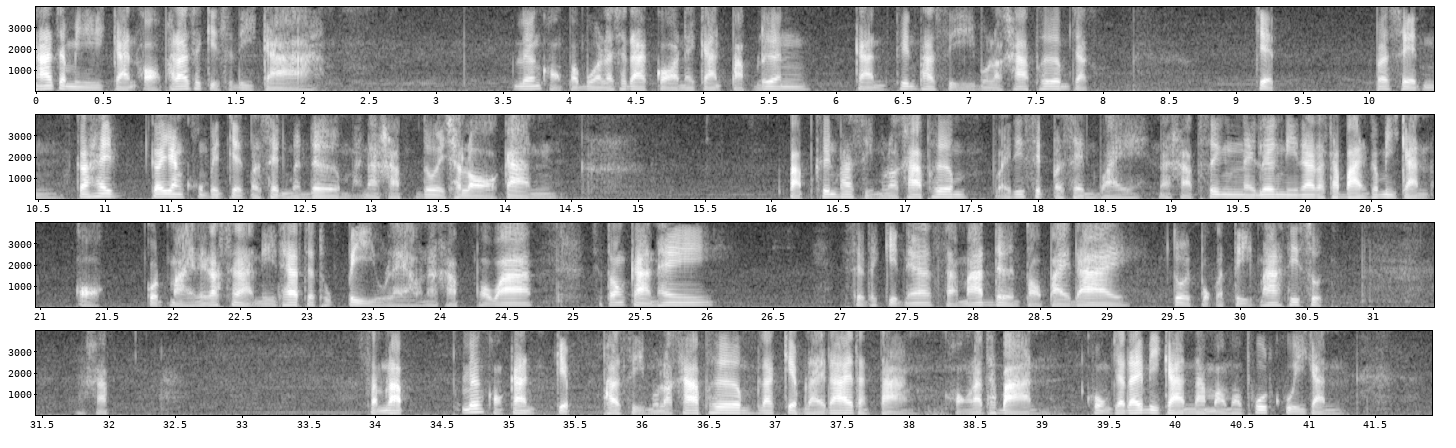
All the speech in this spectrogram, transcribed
น่าจะมีการออกพระราชกิจสฎีกา เรื่องของประมวลรัชดากรในการปรับเลื่อนการขึ้นภาษีมูลค่าเพิ่มจาก 7%ก็ให้ก็ยังคงเป็น 7%เหมือนเดิมนะครับ โดยชะลอการปรับขึ้นภาษีมูลค่าเพิ่มไว้ที่ 10%ไว้นะครับ ซึ่งในเรื่องนี้นะรัฐบาลก็มีการออกกฎหมายในลักษณะนี้แทบจะทุกปีอยู่แล้วนะครับ เพราะว่าจะต้องการให้ เศรษฐกิจเนี่ยสามารถเดินต่อไปได้โดยปกติมากที่สุดนะครับสำหรับเรื่องของการเก็บภาษีมูลค่าเพิ่ม และเก็บรายได้ต่างๆ ของรัฐบาล คงจะได้มีการนำเอามาพูดคุยกัน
